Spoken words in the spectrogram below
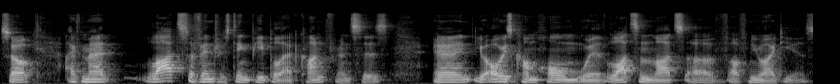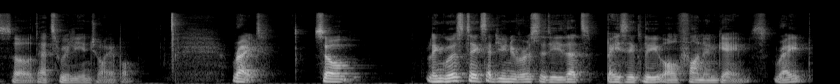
So I've met lots of interesting people at conferences and you always come home with lots and lots of, of new ideas. So that's really enjoyable. Right. So linguistics at university, that's basically all fun and games, right?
